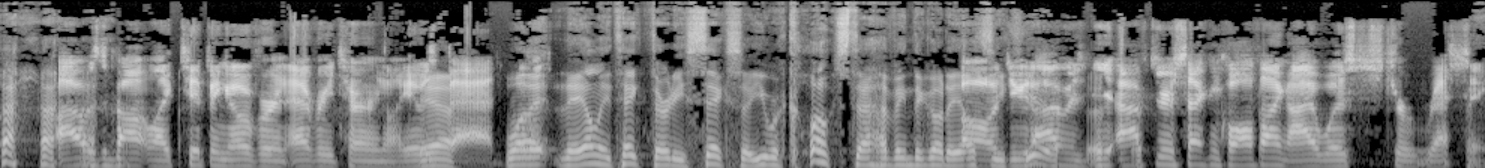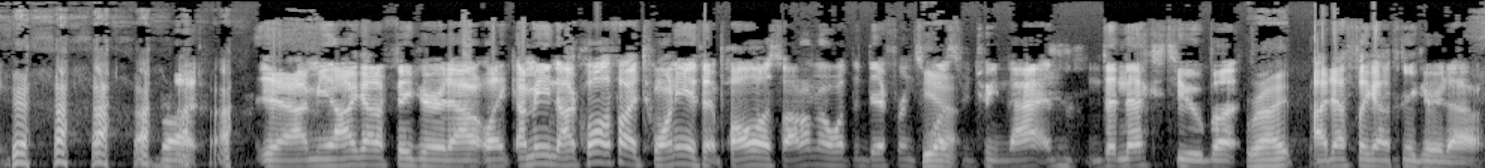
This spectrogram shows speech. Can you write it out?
I was about like tipping over in every turn. Like, it was yeah. bad. Well, but- they, they only take 36, so you were close to having to go to LCQ. oh, dude, I was after second qualifying, I was stressing. but yeah, I mean, I got to figure it out. Like, I mean, I qualified 20th at Pala, so I don't know what the difference Yeah. was between that and the next two, but right? I definitely got to figure it out.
